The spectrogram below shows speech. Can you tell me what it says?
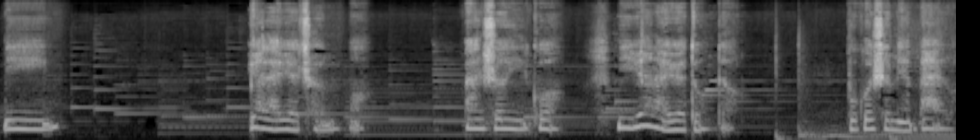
你越来越沉默；半生已过，你越来越懂得。不过是明白了，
